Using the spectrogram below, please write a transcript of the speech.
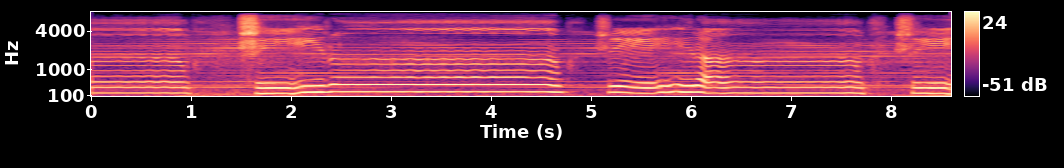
श्रीराम श्रीराम श्रीराम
